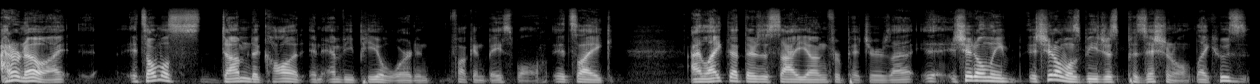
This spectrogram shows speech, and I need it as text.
I don't know. I it's almost dumb to call it an MVP award in fucking baseball. It's like I like that there's a Cy Young for pitchers. I, it should only it should almost be just positional. Like who's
